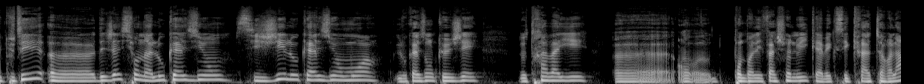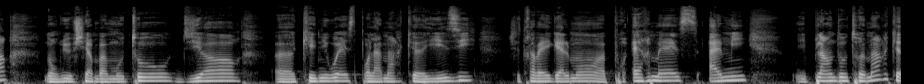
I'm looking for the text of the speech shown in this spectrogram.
Écoutez, euh, déjà si on a l'occasion, si j'ai l'occasion moi, l'occasion que j'ai de travailler euh, en, pendant les Fashion Week avec ces créateurs-là, donc Yoshi Yamamoto, Dior, euh, Kenny West pour la marque euh, Yeezy. J'ai travaillé également euh, pour Hermès, Ami et plein d'autres marques.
